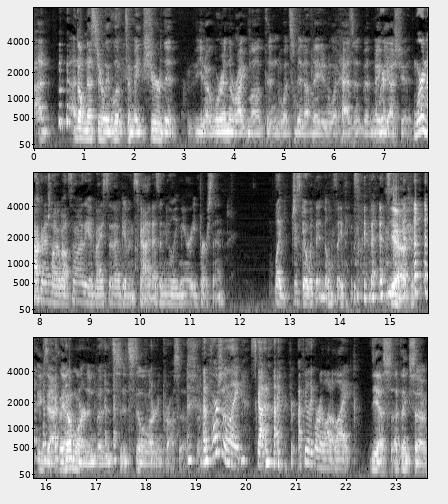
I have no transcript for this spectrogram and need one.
I I don't necessarily look to make sure that you know we're in the right month and what's been updated and what hasn't, but maybe We're- I should. We're not going to talk about some of the advice that I've given Scott as a newly married person. Like, just go with it and don't say things like that. Yeah, exactly. And I'm learning, but it's it's still a learning process. so. Unfortunately, Scott and I, I feel like we're a lot alike. Yes, I think so.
